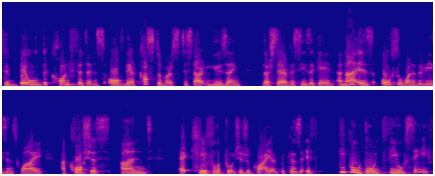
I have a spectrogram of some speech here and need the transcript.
to build the confidence of their customers to start using their services again. And that is also one of the reasons why a cautious and uh, careful approach is required, because if people don't feel safe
